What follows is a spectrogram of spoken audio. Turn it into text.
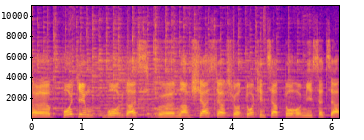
Е, Потім Бог дасть е, нам щастя, що до кінця того місяця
